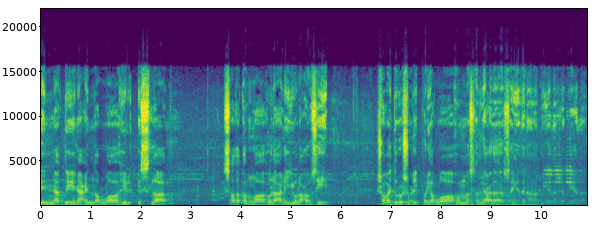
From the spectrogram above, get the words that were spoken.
إن الدين عند الله الإسلام صدق الله العلي العظيم সবাই দুরুদ শরীফ পড়ি আল্লাহুম্মা সাল্লি আলা সাইয়্যিদিনা নাবিয়িনা শাফিয়ানা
